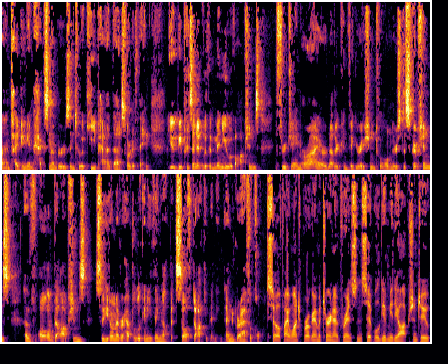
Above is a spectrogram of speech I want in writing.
uh, and typing in hex numbers into a keypad, that sort of thing, you'd be presented with a menu of options through JMRI or another configuration tool. And there's descriptions of all of the options so you don't ever have to look anything up. It's self documenting and graphical. So if I want to program a turnout, for instance, it will give me the option to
